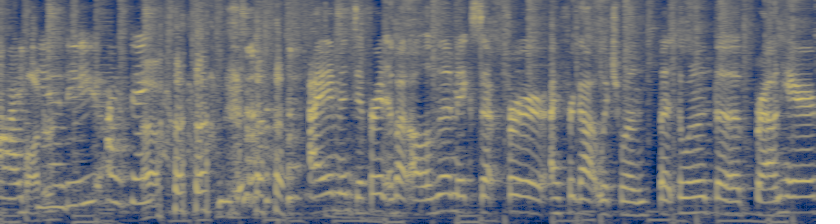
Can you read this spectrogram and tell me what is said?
eye Fodder. candy, I think. Oh. I am indifferent about all of them except for I forgot which one, but the one with the brown hair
